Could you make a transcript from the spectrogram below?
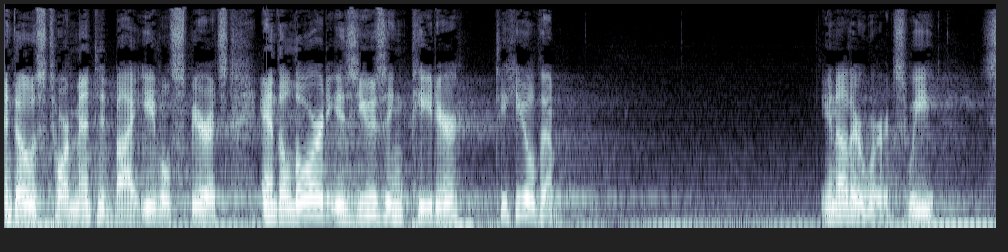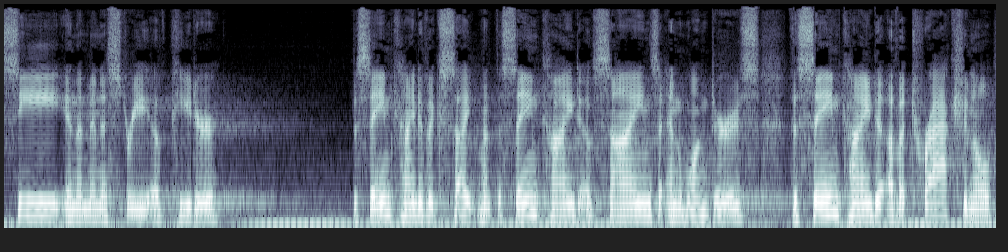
and those tormented by evil spirits, and the Lord is using Peter to heal them. In other words, we see in the ministry of Peter the same kind of excitement, the same kind of signs and wonders, the same kind of attractional,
